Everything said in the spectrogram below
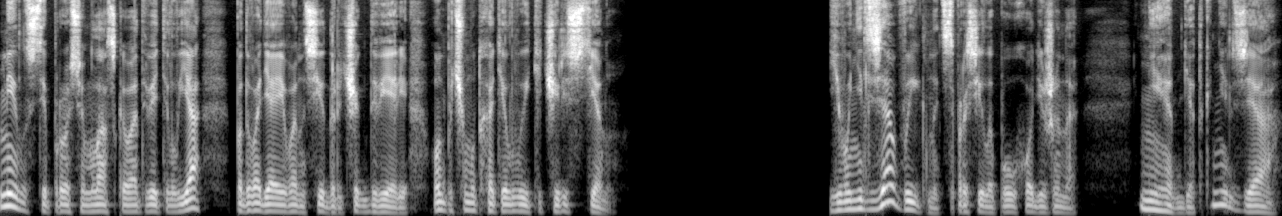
«Милости просим», — ласково ответил я, подводя Ивана Сидоровича к двери. Он почему-то хотел выйти через стену. Его нельзя выгнать, спросила по уходе жена. Нет, детка, нельзя.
